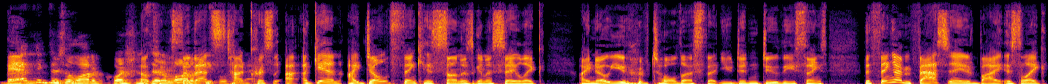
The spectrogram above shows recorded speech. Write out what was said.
but I think there's a lot of questions that a lot so of that's Todd who- Chrisley. Uh, again, I don't think his son is going to say like, "I know you have told us that you didn't do these things." The thing I'm fascinated by is like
